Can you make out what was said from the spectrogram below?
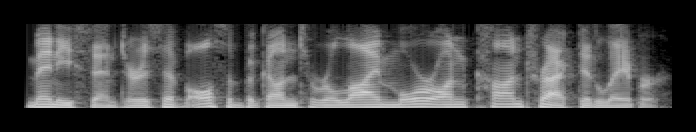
Many centers have also begun to rely more on contracted labor,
